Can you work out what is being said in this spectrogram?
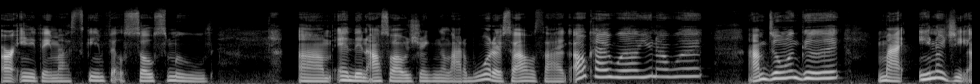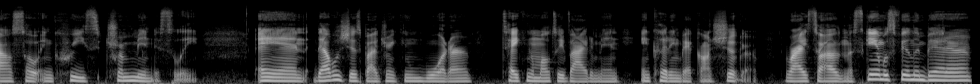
or anything. My skin felt so smooth. Um, and then also, I was drinking a lot of water. So I was like, okay, well, you know what? I'm doing good. My energy also increased tremendously. And that was just by drinking water, taking a multivitamin, and cutting back on sugar right? So I, my skin was feeling better.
